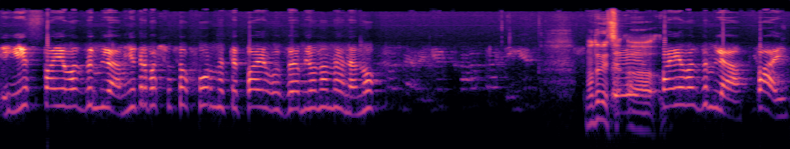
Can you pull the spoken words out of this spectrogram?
є паєва земля. Мені треба щось оформити паєву землю на мене. Ну, Ну, дивіться, е, е, паєва земля, пай,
